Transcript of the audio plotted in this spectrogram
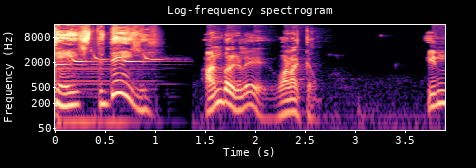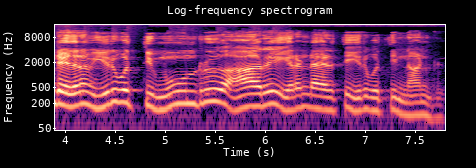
Taste அன்பர்களே வணக்கம். இன்றைய தினம் இருபத்தி மூன்று ஆறு இரண்டாயிரத்தி இருபத்தி நான்கு.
